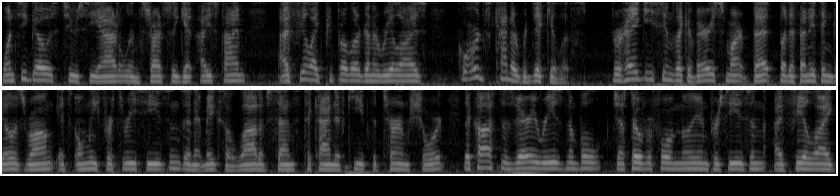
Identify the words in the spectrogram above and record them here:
once he goes to Seattle and starts to get ice time, I feel like people are going to realize Gourde's kind of ridiculous. Verhaeghe seems like a very smart bet, but if anything goes wrong, it's only for three seasons, and it makes a lot of sense to kind of keep the term short. The cost is very reasonable, just over four million per season. I feel like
